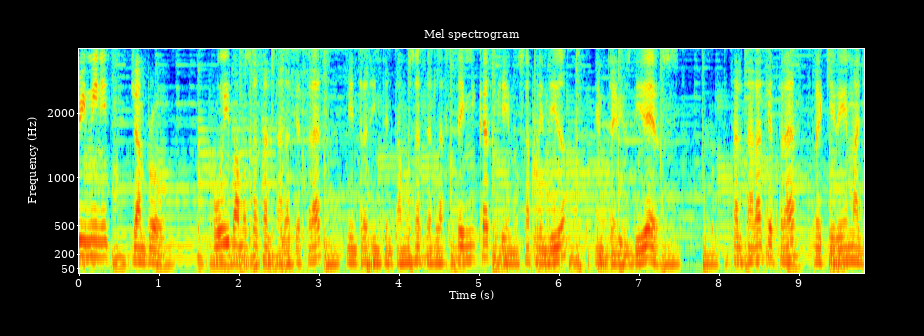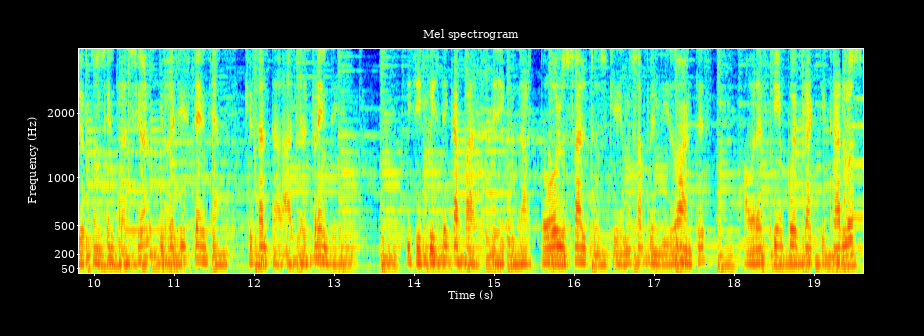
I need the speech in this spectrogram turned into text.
3 Minutes Jump Rope. Hoy vamos a saltar hacia atrás mientras intentamos hacer las técnicas que hemos aprendido en previos videos. Saltar hacia atrás requiere de mayor concentración y resistencia que saltar hacia el frente. Y si fuiste capaz de ejecutar todos los saltos que hemos aprendido antes, ahora es tiempo de practicarlos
